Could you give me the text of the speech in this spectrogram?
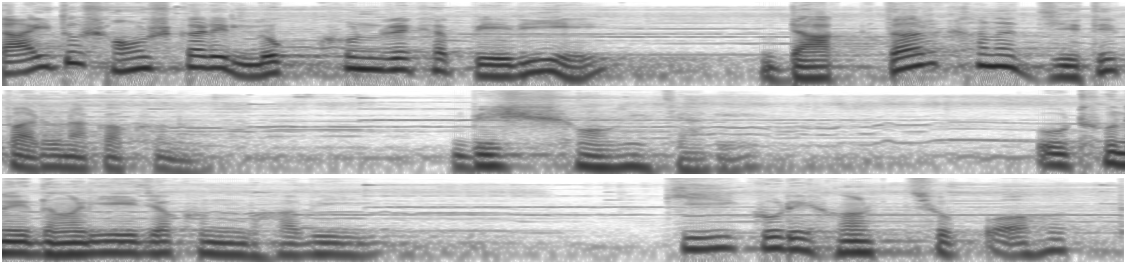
তাই তো সংস্কারের লক্ষণ রেখা পেরিয়ে ডাক্তারখানা যেতে পারো না কখনো। বিস্ময় জাগে। উঠোনে দাঁড়িয়ে যখন ভাবি, কি করে হাঁটছ পথ?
